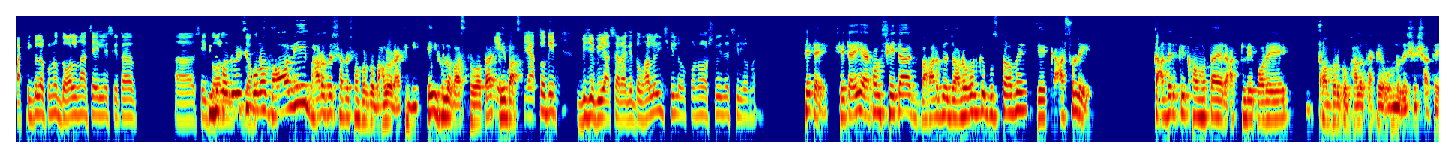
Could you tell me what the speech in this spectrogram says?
পার্টিকুলার কোনো দল না চাইলে সেটা আহ, সেই দল কোনো দলই ভারতের সাথে সম্পর্ক ভালো রাখেনি। এই হলো বাস্তবতা এই বাস্তব এতদিন বিজেপি আসার আগে তো ভালোই ছিল কোনো অসুবিধা ছিল না। সেটাই সেটাই। এখন সেটা ভারতীয় জনগণকে বুঝতে হবে যে আসলে কাদেরকে ক্ষমতায় রাখলে পরে সম্পর্ক ভালো থাকে অন্য দেশের সাথে।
